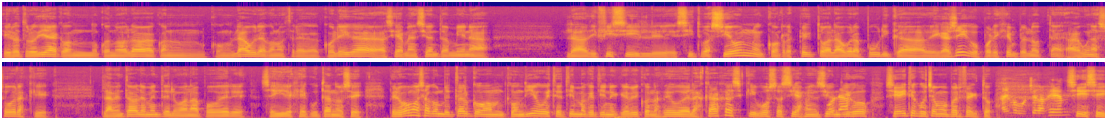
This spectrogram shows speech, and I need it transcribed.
El otro día cuando, cuando hablaba con, con Laura, con nuestra colega, hacía mención también a, la difícil eh, situación con respecto a la obra pública de Gallegos, por ejemplo, ¿no? algunas obras que lamentablemente no van a poder eh, seguir ejecutándose. Pero vamos a completar con, con, Diego este tema que tiene que ver con las deudas de las cajas, que vos hacías mención, Diego. Sí, ahí te escuchamos perfecto. ¿Ahí me escuchas bien? Sí, sí.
